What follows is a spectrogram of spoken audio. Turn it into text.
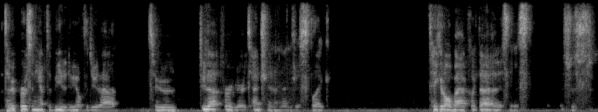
the type of person you have to be to be able to do that to do that for your attention and then just like take it all back like that. I just think it's it's just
